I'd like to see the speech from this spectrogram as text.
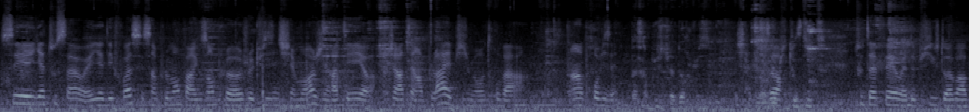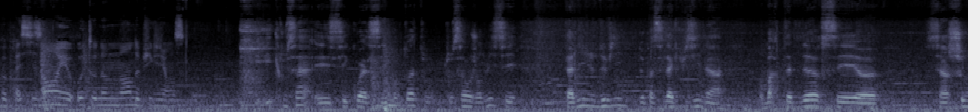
C'est, il y a tout ça, ouais. Il y a des fois, c'est simplement, par exemple, euh, je cuisine chez moi, j'ai raté, j'ai raté un plat et puis je me retrouve à, à improviser. Parce qu'en plus, tu adores cuisiner. J'adore. Depuis tout petite. Tout à fait, ouais. Depuis que je dois avoir à peu près 6 ans et autonomement depuis que j'ai 11. Et tout ça, et c'est quoi? C'est pour toi, tout, tout ça aujourd'hui, c'est ta ligne de vie, de passer de la cuisine à- au bartender, c'est euh, c'est un, chemin,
